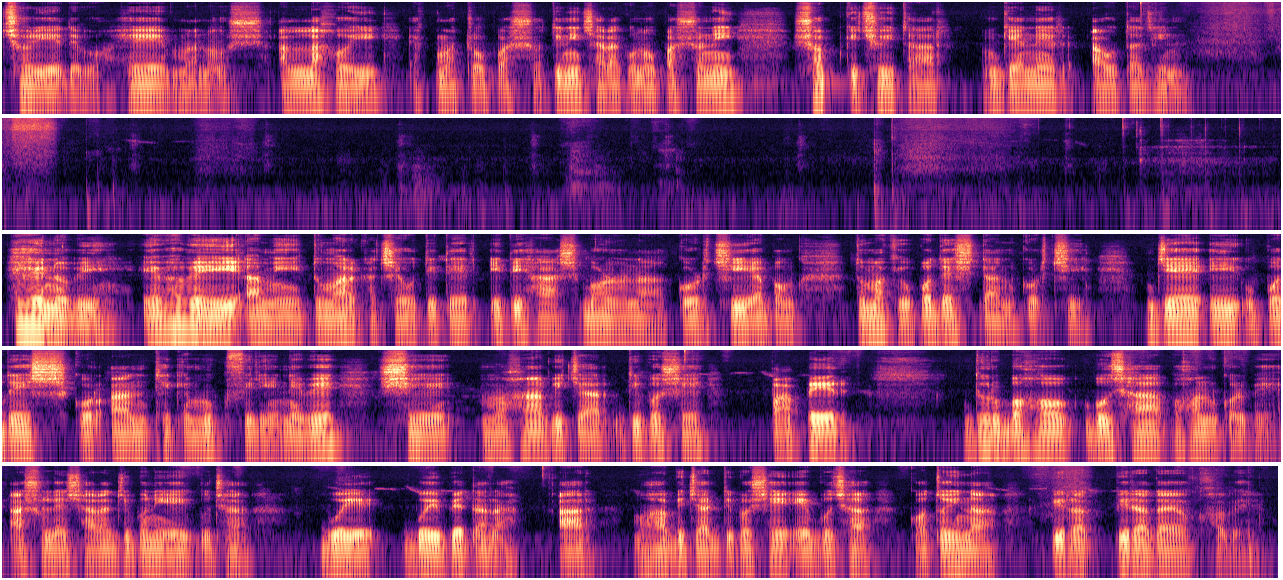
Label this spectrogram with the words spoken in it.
ছড়িয়ে দেব। হে মানুষ, আল্লাহই একমাত্র উপাস্য। তিনি ছাড়া কোনো উপাস্য নেই সব কিছুই তার জ্ঞানের আওতাধীন। হে নবী, এভাবেই আমি তোমার কাছে অতীতের ইতিহাস বর্ণনা করছি এবং তোমাকে উপদেশ দান করছি। যে এই উপদেশ কোরআন থেকে মুখ ফিরিয়ে নেবে, সে মহাবিচার দিবসে পাপের দুর্বহ বোঝা বহন করবে। আসলে সারা জীবনই এই বোঝা বয়ে, বইবে তারা। আর মহাবিচার দিবসে এ বোঝা কতই না পীড়া, পীড়াদায়ক হবে।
